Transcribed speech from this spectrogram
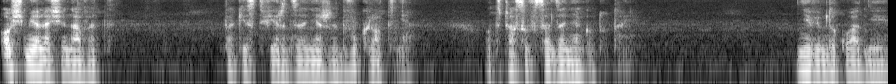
ośmielę się nawet takie stwierdzenie, że dwukrotnie od czasu wsadzenia go tutaj. Nie wiem dokładnie,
